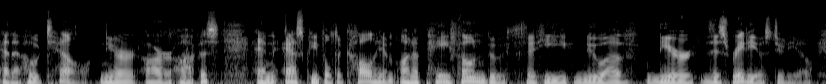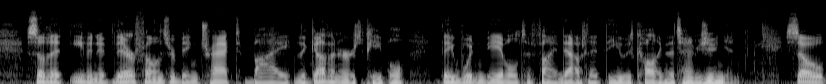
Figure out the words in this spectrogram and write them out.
at a hotel near our office and ask people to call him on a pay phone booth that he knew of near this radio studio. So that even if their phones were being tracked by the governor's people, they wouldn't be able to find out that he was calling the Times Union. So,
